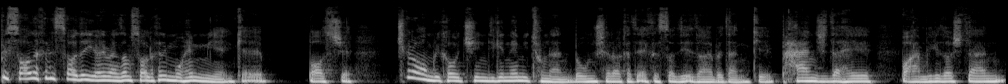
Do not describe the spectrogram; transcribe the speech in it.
به سوال خیلی ساده یعنی بنظرم سوال خیلی مهمیه که باز شه. چرا آمریکا و چین دیگه نمی‌تونن به اون شراکت اقتصادی ادامه بدن که پنج دهه با همدیگه داشتن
